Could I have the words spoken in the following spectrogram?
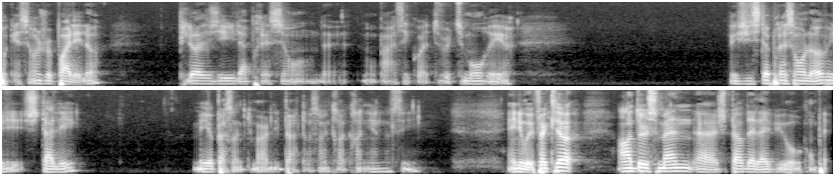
pas question, je veux pas aller là. Puis là, j'ai eu la pression de mon père, c'est quoi, tu veux-tu mourir? J'ai eu cette pression-là, puis je suis allé. Mais il n'y a personne qui meurt de l'hypertension intracrânienne aussi. Anyway, fait que là, en deux semaines, euh, je perdais la vue au complet.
